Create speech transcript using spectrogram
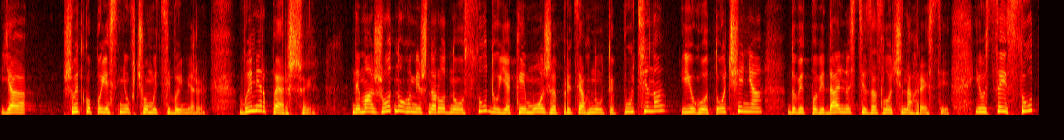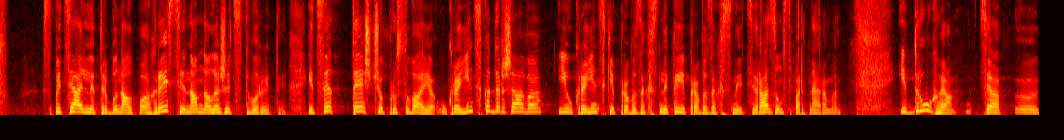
Я швидко поясню, в чому ці виміри. Вимір перший. Нема жодного міжнародного суду, який може притягнути Путіна і його оточення до відповідальності за злочин агресії. І ось цей суд, спеціальний трибунал по агресії, нам належить створити. І це те, що просуває українська держава і українські правозахисники і правозахисниці разом з партнерами. І друга ця е,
